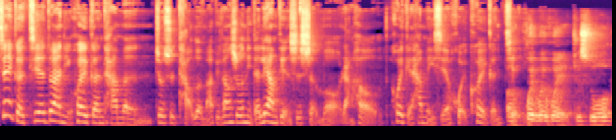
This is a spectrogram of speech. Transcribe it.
这个阶段你会跟他们就是讨论吗？比方说你的亮点是什么，然后会给他们一些回馈跟建议。会会会，就是说，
